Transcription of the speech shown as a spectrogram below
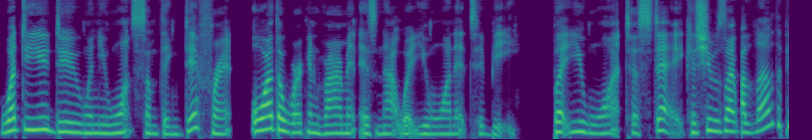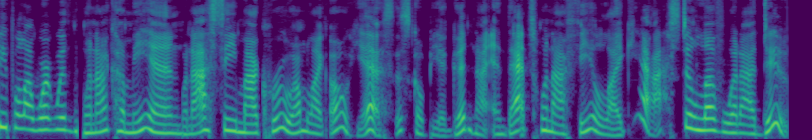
What do you do when you want something different or the work environment is not what you want it to be? But you want to stay. Because she was like, I love the people I work with. When I come in, when I see my crew, I'm like, oh, yes, this is going to be a good night. And that's when I feel like, yeah, I still love what I do.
